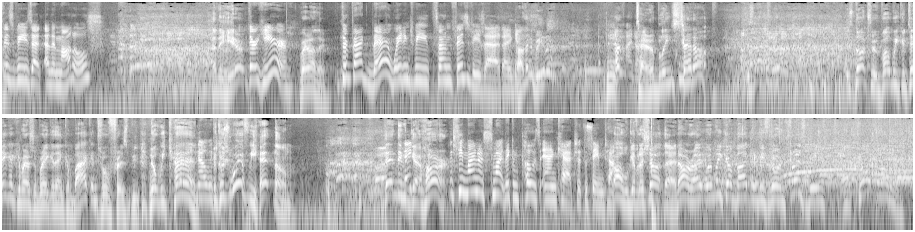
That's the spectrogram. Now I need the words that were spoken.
frisbees at other models. Are they here? They're here. Where are they? They're back there, waiting to be thrown frisbees at. I guess. Are they really? No, I don't. Terribly set up. Is that true? It's not true, but we could take a commercial break and then come back and throw frisbees. No, we can. No, we because can't. what if we hit them? then they would They get can- hurt. But see, mine are smart. They can pose and catch at the same time. Oh, we'll give it a shot then. All right, when we come back, we'll be throwing frisbees at top model.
